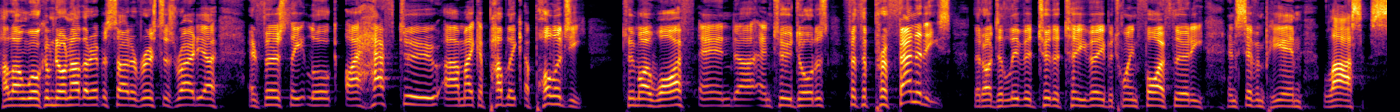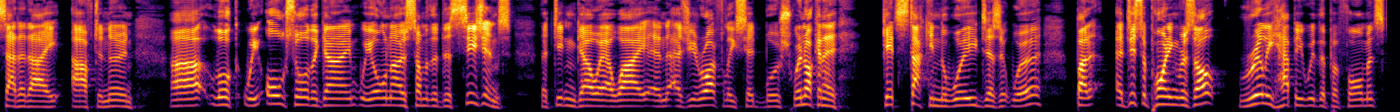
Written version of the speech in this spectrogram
Hello and welcome to another episode of Roosters Radio. And firstly, look, I have to uh, make a public apology to my wife and uh, and two daughters for the profanities that I delivered to the TV between 5:30 and 7 p.m. last Saturday afternoon. Uh, look, we all saw the game. We all know some of the decisions that didn't go our way, and as you rightfully said, Bush, we're not going to get stuck in the weeds, as it were. But a disappointing result. Really happy with the performance,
